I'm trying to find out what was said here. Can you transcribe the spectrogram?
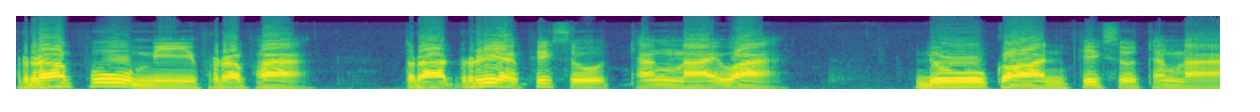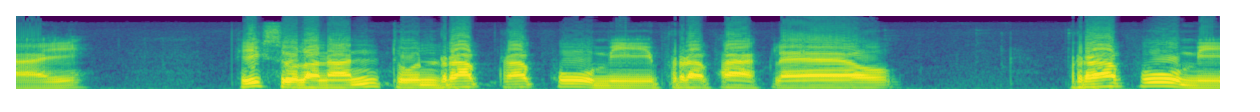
พระผู้มีพระภาค ตรัสเรียกภิกษุทั้งหลายว่า ดูก่อนภิกษุทั้งหลาย ภิกษุเหล่านั้นทูลรับพระผู้มีพระภาคแล้ว พระผู้มี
